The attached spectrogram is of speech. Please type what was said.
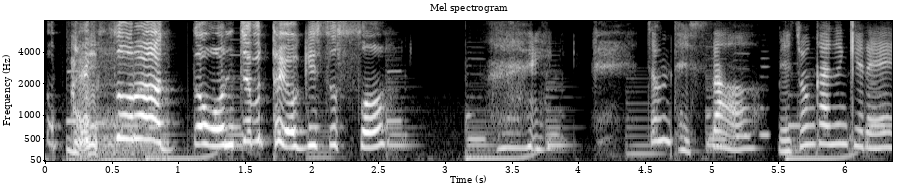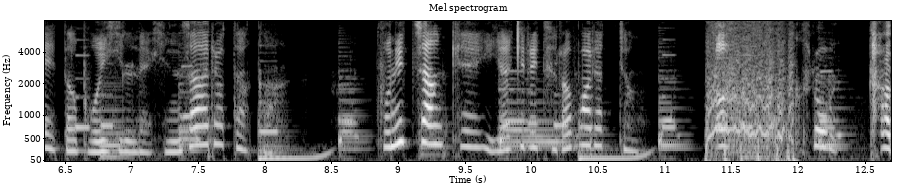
어! 백설아, 너 언제부터 여기 있었어? 좀 됐어. 매점 가는 길에 너 보이길래 인사하려다가 분이치 않게 이야기를 들어버렸죠. 그럼 다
